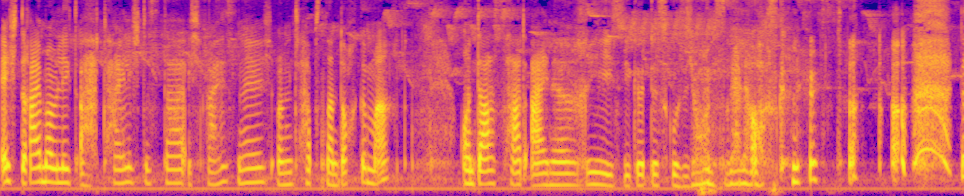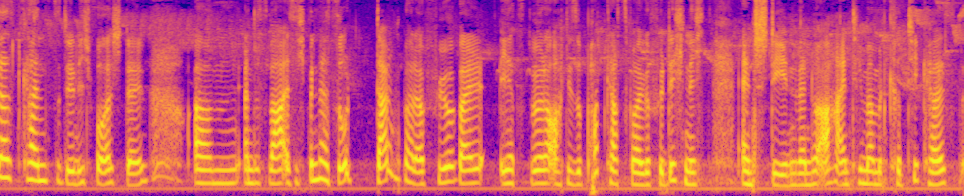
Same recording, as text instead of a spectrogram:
echt dreimal überlegt, ach, teile ich das da? Ich weiß nicht und habe es dann doch gemacht. Und das hat eine riesige Diskussionswelle ausgelöst. das kannst du dir nicht vorstellen. Ähm, und es war, also ich bin da so dankbar dafür, weil jetzt würde auch diese Podcast-Folge für dich nicht entstehen, wenn du auch ein Thema mit Kritik hast.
